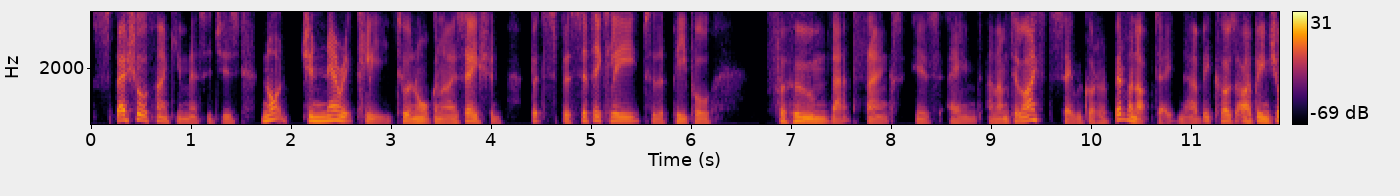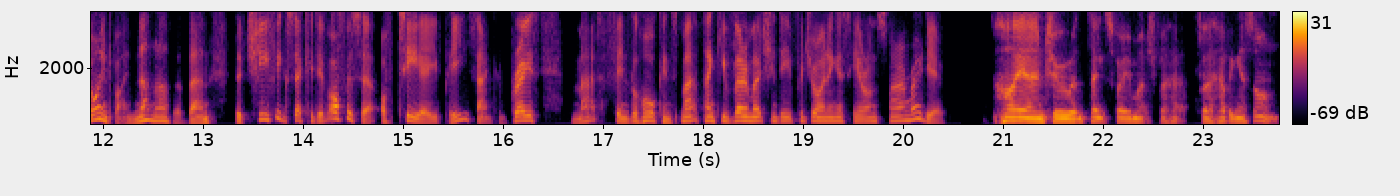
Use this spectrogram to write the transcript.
special thank you messages, not generically to an organization, but specifically to the people for whom that thanks is aimed. And I'm delighted to say we've got a bit of an update now because I've been joined by none other than the Chief Executive Officer of TAP, Thank and Praise, Matt Findel-Hawkins. Matt, thank you very much indeed for joining us here on Siren Radio. Hi, Andrew, and thanks very much for ha- for having us on.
